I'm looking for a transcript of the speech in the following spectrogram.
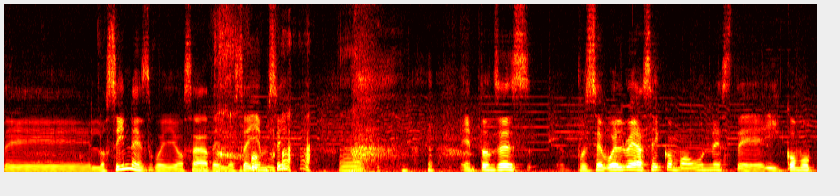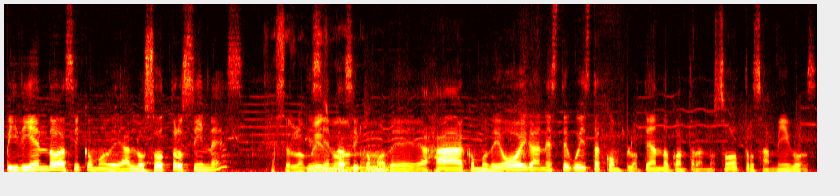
de los cines, güey, o sea, de los AMC. Entonces, pues se vuelve así como un, este, y como pidiendo así como de a los otros cines, Hacer lo diciendo mismo, así ¿no? como de, ajá, como de, oigan, este güey está comploteando contra nosotros, amigos.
